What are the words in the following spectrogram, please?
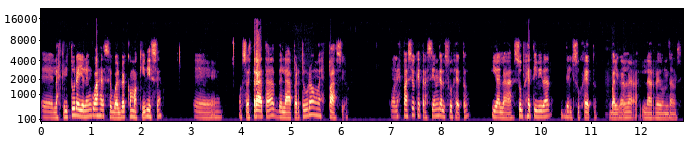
eh, la escritura y el lenguaje se vuelve como aquí dice, eh, o se trata de la apertura a un espacio, un espacio que trasciende al sujeto y a la subjetividad del sujeto, valga la redundancia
